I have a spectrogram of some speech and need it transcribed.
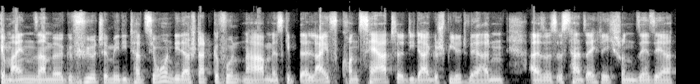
gemeinsame geführte Meditationen, die da stattgefunden haben. Es gibt äh, Live-Konzerte, die da gespielt werden. Also es ist tatsächlich schon sehr, sehr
